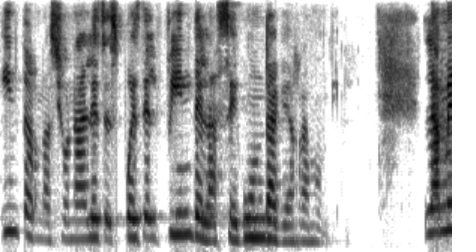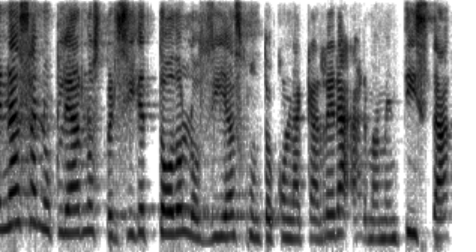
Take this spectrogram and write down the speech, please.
internacionales después del fin de la Segunda Guerra Mundial. La amenaza nuclear nos persigue todos los días junto con la carrera armamentista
